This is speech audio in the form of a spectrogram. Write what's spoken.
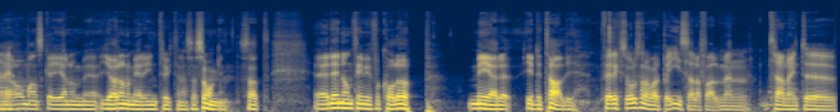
Eh, Om man ska genom, göra något mer intryck den här säsongen. Så att eh, det är någonting vi får kolla upp mer i detalj. Felix Olsson har varit på is i alla fall, men tränar inte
